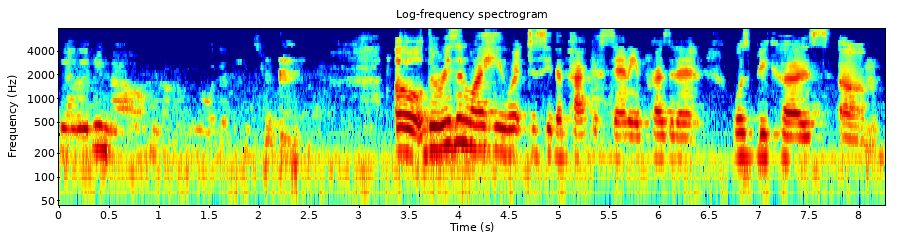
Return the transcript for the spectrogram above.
Yeah, they do now. Oh, the reason why he went to see the Pakistani president was because um,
